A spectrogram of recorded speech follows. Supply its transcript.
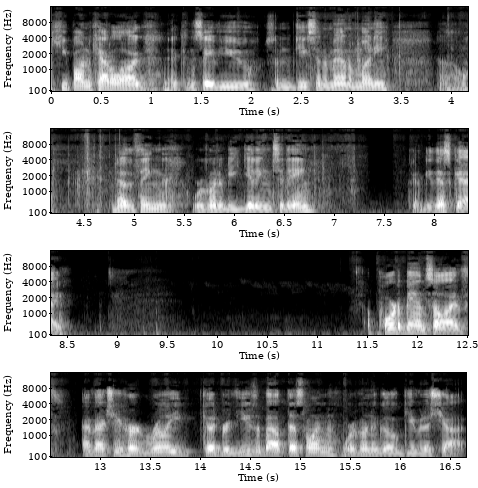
coupon catalog. It can save you some decent amount of money. Uh, another thing we're going to be getting today is going to be this guy. A porta bandsaw. I've, I've actually heard really good reviews about this one. We're going to go give it a shot.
